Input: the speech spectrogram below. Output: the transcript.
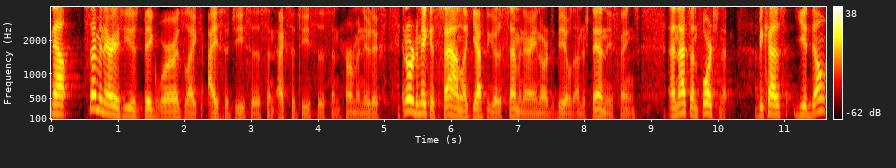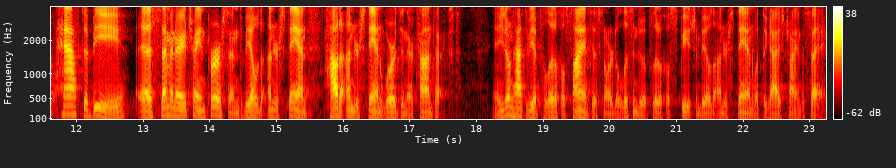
Now, seminaries use big words like eisegesis and exegesis and hermeneutics in order to make it sound like you have to go to seminary in order to be able to understand these things. And that's unfortunate because you don't have to be a seminary trained person to be able to understand how to understand words in their context. You, don't have to be a political scientist in order to listen to a political speech and be able to understand what the guy is trying to say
